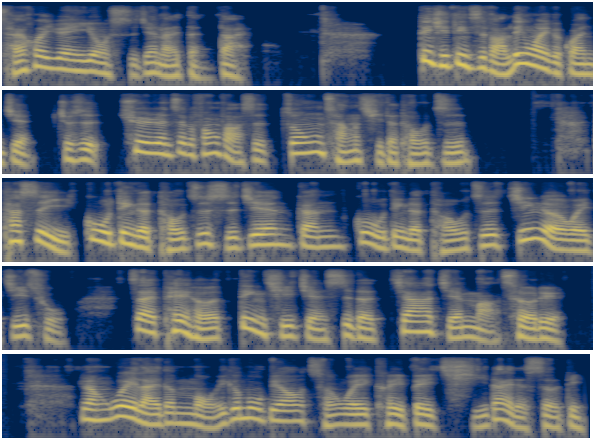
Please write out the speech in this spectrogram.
才会愿意用时间来等待。定期定值法另外一个关键就是确认这个方法是中长期的投资，它是以固定的投资时间跟固定的投资金额为基础。再配合定期检视的加减码策略，让未来的某一个目标成为可以被期待的设定。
